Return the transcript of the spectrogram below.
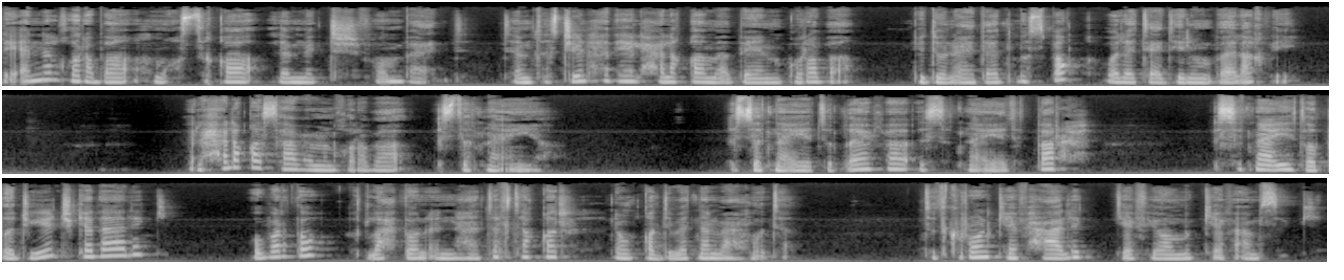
لأن الغرباء هم أصدقاء لم نكتشفهم بعد. تم تسجيل هذه الحلقة ما بين غرباء بدون إعداد مسبق ولا تعديل مبالغ فيه. الحلقة السابعة من غرباء استثنائية. استثنائية الضيفة استثنائية الطرح استثنائية الضجيج كذلك. وبرضو تلاحظون أنها تفتقر لمقدمتنا المعهودة. تذكرون كيف حالك كيف يومك كيف أمسك.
